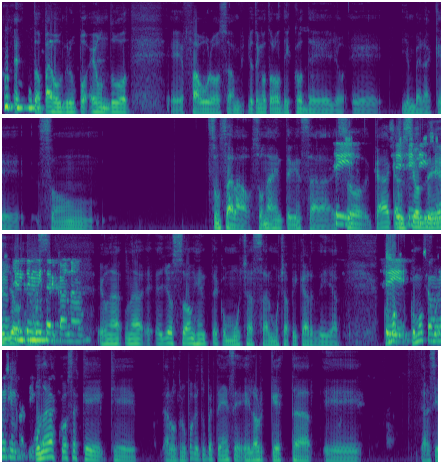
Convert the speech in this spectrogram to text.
Topa es un grupo, es un dúo eh, fabuloso. Yo tengo todos los discos de ellos eh, y en verdad que son son salados, son una gente bien salada. cada canción de ellos. Gente muy cercana. Es una, ellos son gente con mucha sal, mucha picardía. ¿Cómo, son muy simpáticos. Una de las cosas que, que, a los grupos que tú perteneces es la orquesta. Eh, a ver si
